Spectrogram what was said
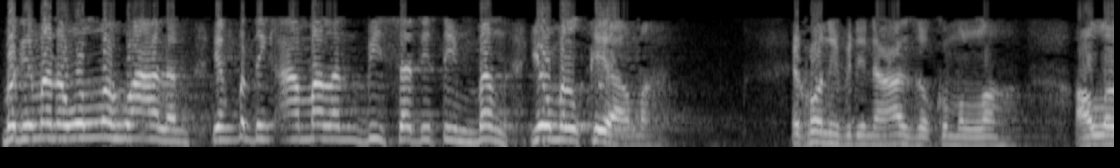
Bagaimana wallahu alam, yang penting amalan bisa ditimbang yaumul qiyamah. Ikhwani fillah azakumullah. Allah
